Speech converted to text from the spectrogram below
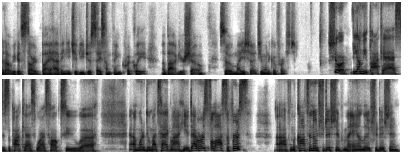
I thought we could start by having each of you just say something quickly about your show. So Maisha, do you want to go first? Sure. The Unmute podcast is the podcast where I talk to, uh, I'm going to do my tagline here, diverse philosophers uh, from the continental tradition, from the analytic tradition,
